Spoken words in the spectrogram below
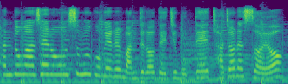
한동안 새로운 스무고개를 만들어내지 못해 좌절했어요.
